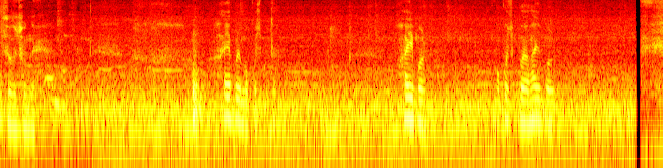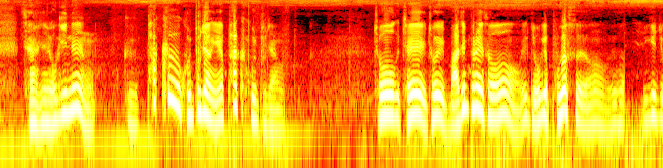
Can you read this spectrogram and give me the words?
있어도 좋네. 하이볼 먹고 싶다. 하이볼 먹고 싶어요. 하이볼. 자, 여기는 그 파크 골프장이에요. 파크 골프장. 저, 제, 저희 맞은편에서 이렇게 여기가 보였어요. 그래서 이게 이제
